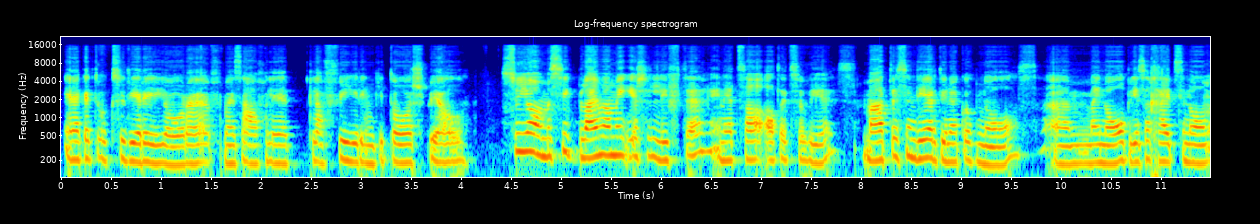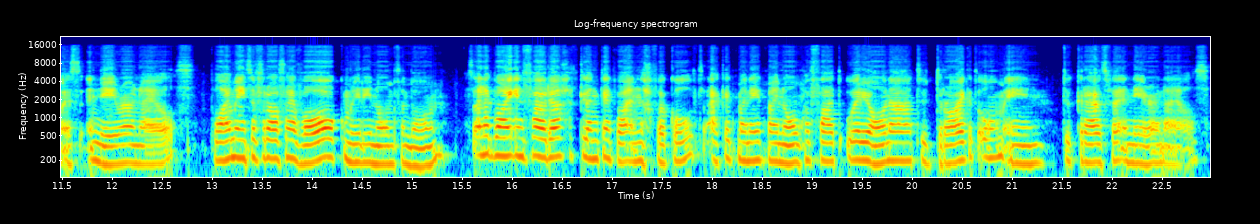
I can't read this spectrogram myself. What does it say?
en ek het ook so deur die jare vir myself geleer klavier en gitaar speel. So ja, musiek bly maar my eerste liefde en dit sal altyd so wees. Maar tussendeur doen ek ook nails. Ehm um, my naal besigheid se naam is Enero Nails. Baie mense vra van my waar kom hierdie naam vandaan? Dit is eintlik baie eenvoudig. Dit klink net baie ingewikkeld. Ek het maar net my naam gevat, Oriana, toe draai ek dit om en toe kry ek vir Enero Nails.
